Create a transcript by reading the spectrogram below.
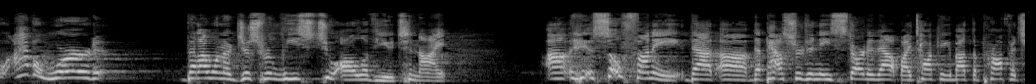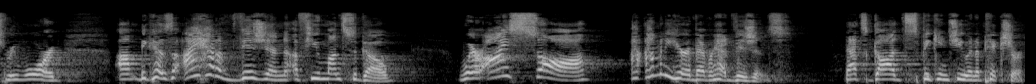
a, I have a word that I want to just release to all of you tonight. Uh, it's so funny that uh, that Pastor Denise started out by talking about the prophet's reward, um, because I had a vision a few months ago where I saw. How many here have ever had visions? That's God speaking to you in a picture.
